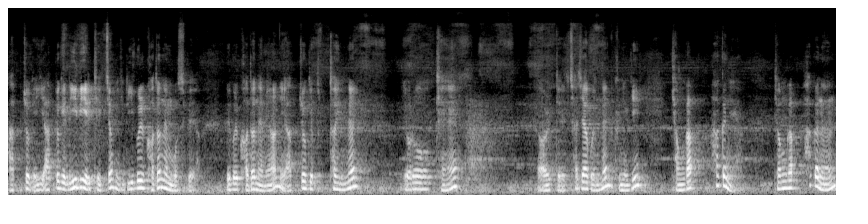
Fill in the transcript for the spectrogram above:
앞쪽에 이 앞쪽에 립이 이렇게 있죠. 이 립을 걷어낸 모습이에요. 립을 걷어내면 이 앞쪽에 붙어 있는 요렇게 넓게 이렇게 차지하고 있는 근육이 견갑하근이에요. 견갑하근은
